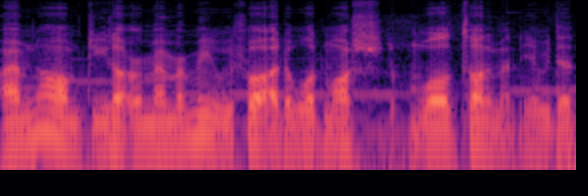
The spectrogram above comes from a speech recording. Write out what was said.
I'm Nom, do you not remember me? We fought at the World Marsh World Tournament, yeah we did.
